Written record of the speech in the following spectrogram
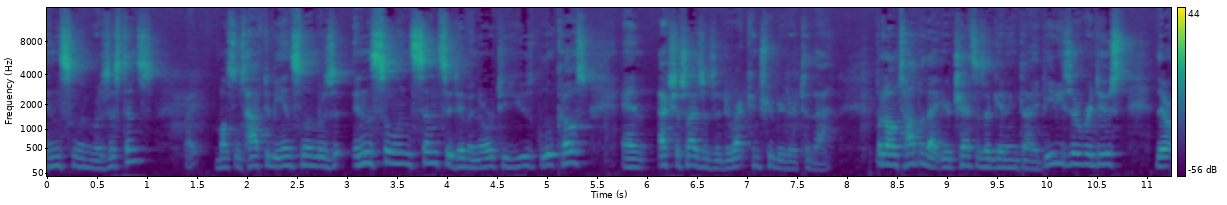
insulin resistance. Right? Muscles have to be insulin insulin sensitive in order to use glucose, and exercise is a direct contributor to that. But on top of that, your chances of getting diabetes are reduced. There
